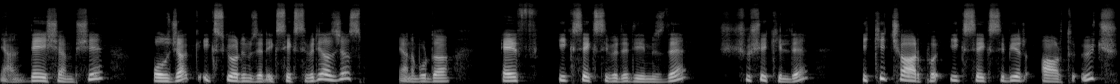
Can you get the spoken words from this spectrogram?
Yani değişen bir şey olacak. x gördüğümüz yere x eksi 1 yazacağız. Yani burada f x eksi 1 dediğimizde şu şekilde 2 çarpı x eksi 1 artı 3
